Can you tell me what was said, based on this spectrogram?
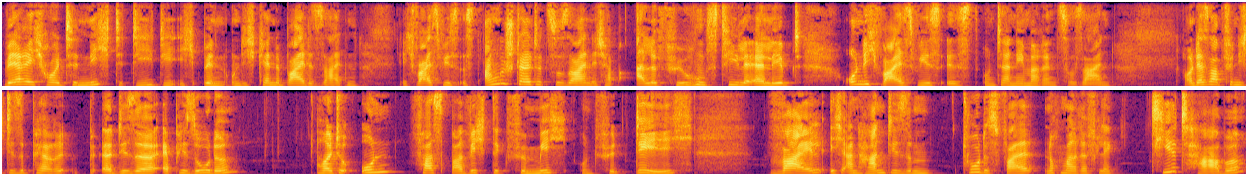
wäre ich heute nicht die, die ich bin. Und ich kenne beide Seiten. Ich weiß, wie es ist, Angestellte zu sein. Ich habe alle Führungsstile erlebt und ich weiß, wie es ist, Unternehmerin zu sein. Und deshalb finde ich diese, Peri äh, diese Episode heute unfassbar wichtig für mich und für dich, weil ich anhand diesem Todesfall nochmal reflektiert habe,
